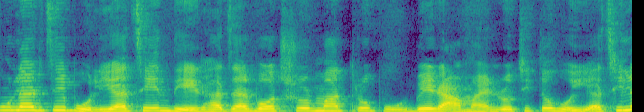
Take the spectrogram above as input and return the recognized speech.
মুলার যে বলিয়াছেন, দেড় হাজার বৎসর মাত্র পূর্বে রামায়ণ রচিত হইয়াছিল,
